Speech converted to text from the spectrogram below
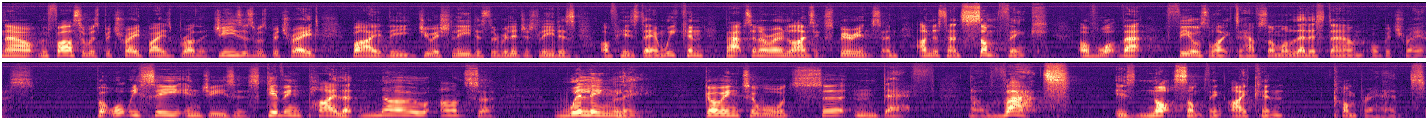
Now, Mufasa was betrayed by his brother. Jesus was betrayed by the Jewish leaders, the religious leaders of his day. And we can perhaps in our own lives experience and understand something of what that feels like to have someone let us down or betray us. But what we see in Jesus, giving Pilate no answer, willingly going towards certain death, now that is not something I can comprehend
